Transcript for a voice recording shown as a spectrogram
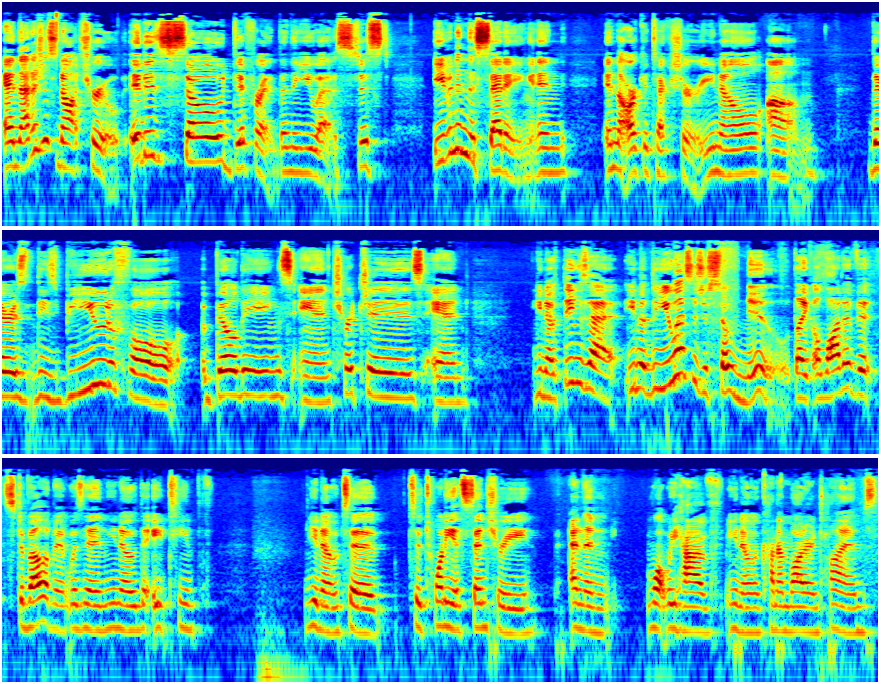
And that is just not true. It is so different than the US, just even in the setting and in the architecture, you know. Um, there's these beautiful buildings and churches and you know things that you know the US is just so new. Like a lot of its development was in, you know, the 18th you know to to 20th century and then what we have, you know, in kind of modern times.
